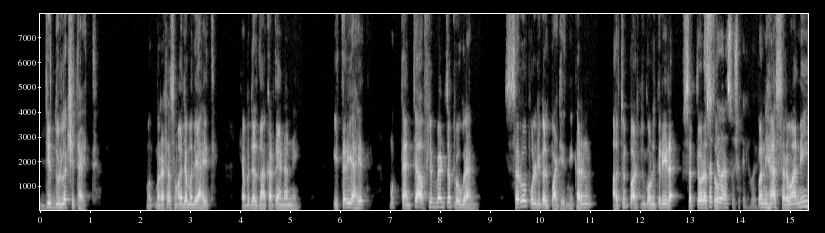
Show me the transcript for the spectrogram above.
जे दुर्लक्षित आहेत मग मराठा समाजामध्ये आहेत ह्याबद्दल नाकारता येणार नाही. इतरही आहेत मग त्यांच्या अपलिमेंटचा प्रोग्राम सर्व पॉलिटिकल पार्टीजनी कारण आलतून पार्टून कोणीतरी सत्तेवर असतो. सत्तेवर असू शकेल पण ह्या सर्वांनी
